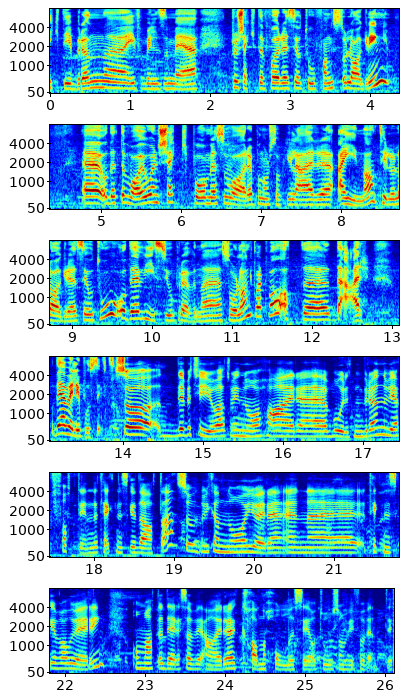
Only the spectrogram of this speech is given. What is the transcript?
viktig brønn uh, i forbindelse med prosjektet for CO2-fangst og -lagring. Eh, og dette var jo en sjekk på om reservoaret på norsk sokkel er eh, egnet til å lagre CO2, og det viser jo prøvene så langt i hvert fall at eh, det er. Og det er veldig positivt. Så det betyr jo at vi nå har eh, boret en brønn, vi har fått inn det tekniske data, så vi kan nå gjøre en eh, teknisk evaluering om at det reservoaret kan holde CO2 som vi forventer.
